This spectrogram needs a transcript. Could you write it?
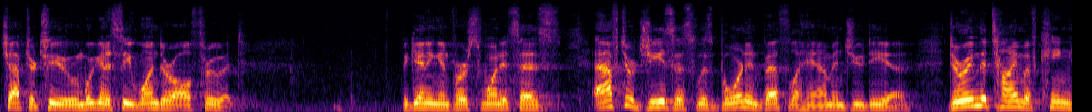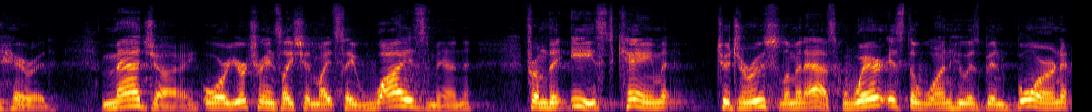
chapter 2, and we're going to see wonder all through it. Beginning in verse 1, it says, After Jesus was born in Bethlehem in Judea, during the time of King Herod, Magi, or your translation might say wise men, from the east came to Jerusalem and asked, Where is the one who has been born,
